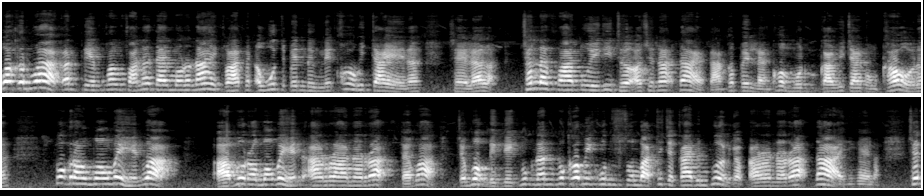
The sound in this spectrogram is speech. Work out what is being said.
ว่ากันว่าการเปลี่ยนความฝันและแดนมรณะให้กลายเป็นอาวุธจะเป็นหนึ่งในข้อวิจัยนะใช่แล้วล่ะฉันและฟาตุยที่เธอเอาชนะได้ ต่างก็เป็นแหล่งข้อมูลของการวิจัยของเขานะพวกเรามองไม่เห็นว่า พวกเรามองไม่เห็นอารานาระ แต่ว่าเจะพวกเด็กๆ พวกนั้นพวกเขามีคุณสมบัติที่จะกลายเป็นเพื่อนกับอารานาระได้ยังไงล่ะ ฉัน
